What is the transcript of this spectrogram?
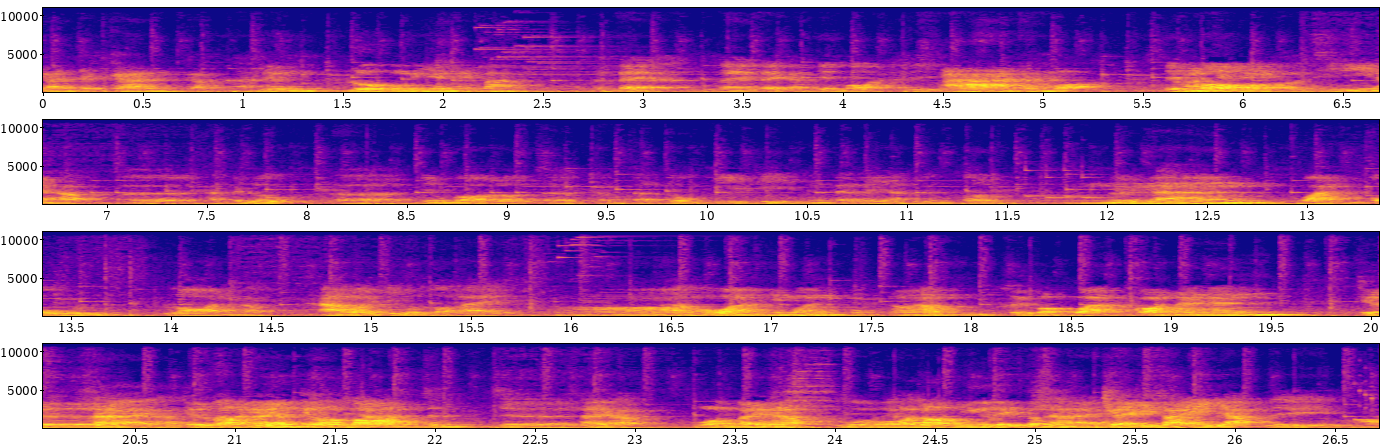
การจัดการกับเรื่องโรคพวกนี้ยังไงบ้าง ตั้งแต่ตั้งแต่การเตรียมบอร์ดนะพี่อ่าเตรียมบ่อเต รียมบอร์ดที่นี่นะครับเอ่อถ้าเป็นโรคเอ่อเตรียมบอร์ดเราจะกำจัดโรค EAP ตั้งแต่ระยะเริ่มต้นโดยการหว่านปูนร้อนครับ 500กิโลต่อไร่ อ๋อเพราะว่าเห็นว่าน้องอาร์มเคยบอกว่าก่อนหน้านั้น เจอใช่ครับเจอของที่แล้วเจอก่อนจะเจอใช่ครับหวงไปนะครับห่วงโอ้รอบนี้ก็เลยต้องใช่เจอที่ไฟไปยับเลยอ๋อ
